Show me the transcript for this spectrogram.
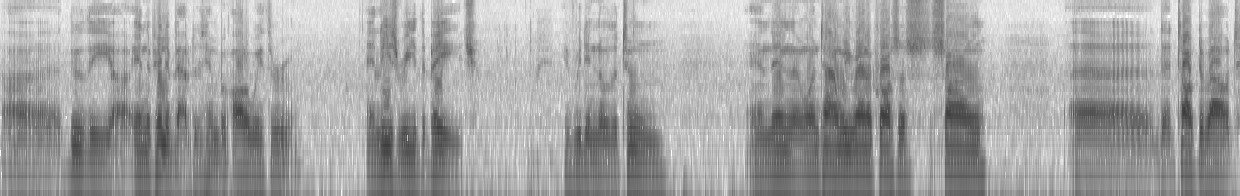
uh, through the uh, independent Baptist hymn book all the way through at least read the page if we didn't know the tune. And then one time we ran across a song uh, that talked about,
